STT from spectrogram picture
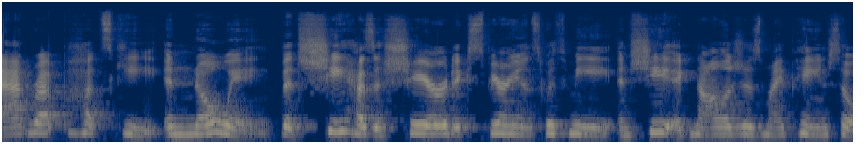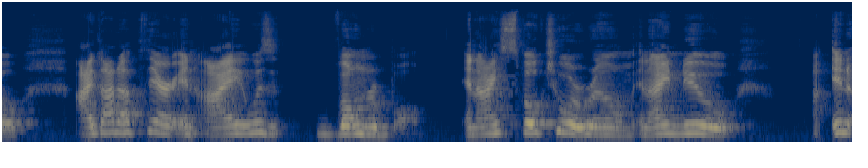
at rep Pohutsky and knowing that she has a shared experience with me and she acknowledges my pain so i got up there and i was vulnerable and i spoke to a room and i knew in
